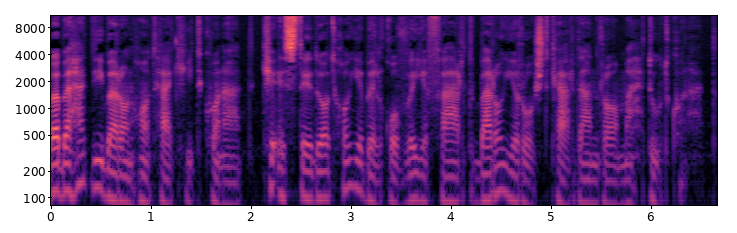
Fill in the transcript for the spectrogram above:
و به حدی بر آنها تأکید کند که استعدادهای بالقوه فرد برای رشد کردن را محدود کند.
